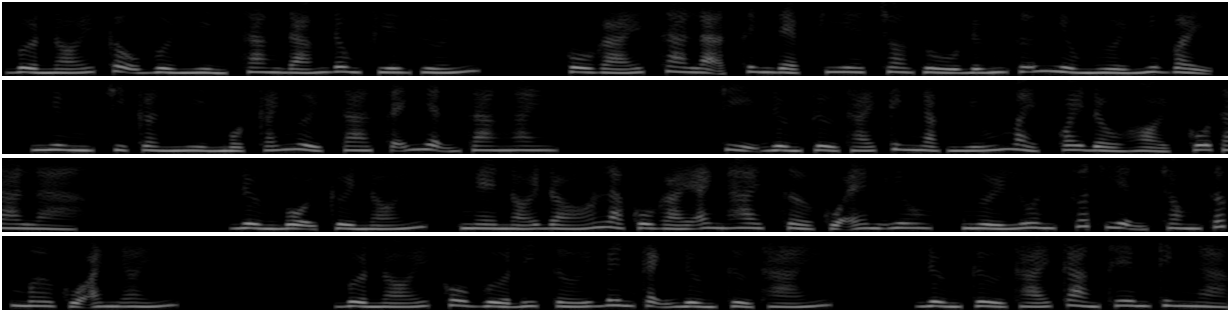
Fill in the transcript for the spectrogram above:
Vừa nói cậu vừa nhìn sang đám đông phía dưới. Cô gái xa lạ xinh đẹp kia cho dù đứng giữa nhiều người như vậy, nhưng chỉ cần nhìn một cái người ta sẽ nhận ra ngay. Chị đường tử thái kinh ngạc nhíu mày quay đầu hỏi cô ta là. Đường bội cười nói, nghe nói đó là cô gái anh hai sở của em yêu, người luôn xuất hiện trong giấc mơ của anh ấy. Vừa nói cô vừa đi tới bên cạnh đường tử thái. Đường tử thái càng thêm kinh ngạc.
